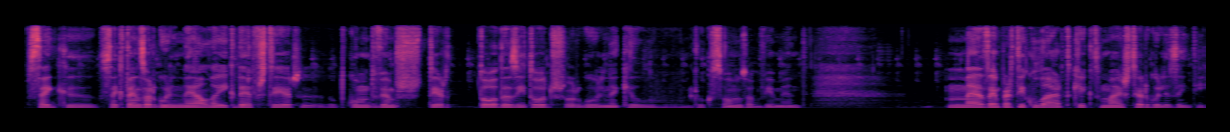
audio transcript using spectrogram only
sei, que, sei que tens orgulho nela e que deves ter, como devemos ter todas e todos orgulho naquilo, naquilo que somos, obviamente. Mas em particular, de que é que tu mais te orgulhas em ti?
